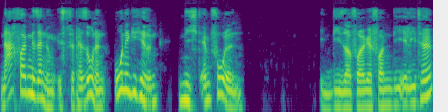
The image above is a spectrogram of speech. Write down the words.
Nachfolgende Sendung ist für Personen ohne Gehirn nicht empfohlen. In dieser Folge von Die Elite.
